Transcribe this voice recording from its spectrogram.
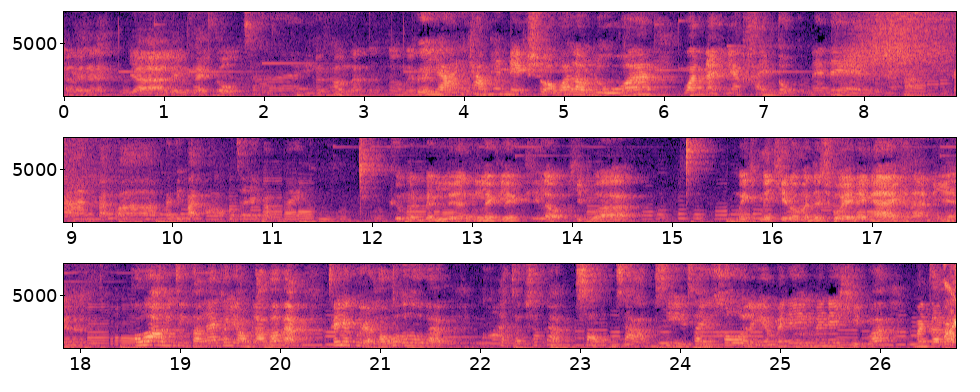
อะไรนะยาเร่งไข่ตกใช่ ก็เท่านั้นนะนอกนั้นคืก็อยาที่ทำให้ make sure ว่าเรารู้ว่าวันไหนเนี่ยไข่ตกแน่ๆเลยนะคะ การแบบว่าปฏิบัติของเราก็จะได้แบบง่ายขึ้น คือมันเป็นเรื่องเล็กๆ ที่เราคิดว่า ไม่ไม่คิดว่ามันจะช่วยได้ง่ายขนาดนี้อะฮะ เพราะว่าเอาจริงๆตอนแรกก็ยอมรับว่าแบบก็ยังคุยกับเขาว่าเออแบบก็อา จจะสักแบบ2 3 4ไซเคิลอะไรเงี้ยไม่ได้ไม่ได้คิดว่ามันจะแบบ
